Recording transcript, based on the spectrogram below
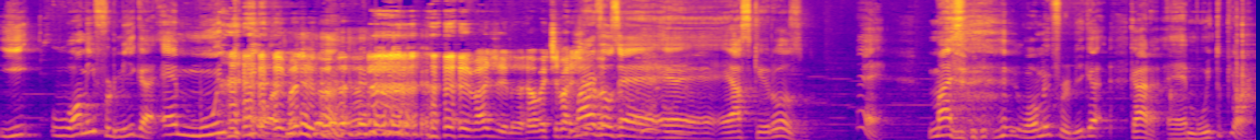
e o Homem-Formiga é muito pior. imagina. imagina, realmente imagina. Marvels é, é, é asqueroso? É. Mas o Homem-Formiga, cara, é muito pior.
